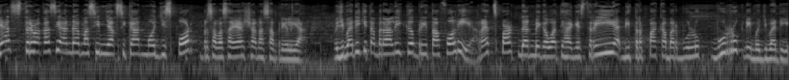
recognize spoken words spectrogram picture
Yes, terima kasih Anda masih menyaksikan Moji Sport bersama saya Shana Sabrilia. Moji Badi kita beralih ke berita voli. Red Spark dan Megawati Hangestri diterpa kabar buruk, buruk di Moji Badi.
